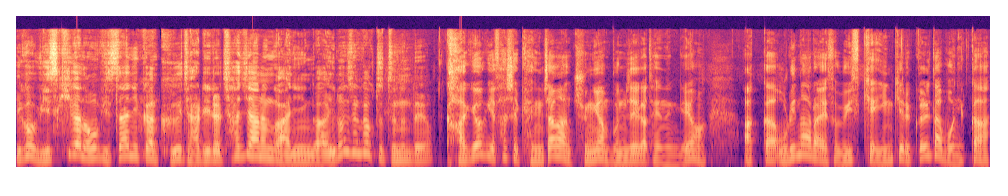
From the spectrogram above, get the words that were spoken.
이거 위스키가 너무 비싸니까 그 자리를 차지하는 거 아닌가 이런 생각도 드는데요. 가격이 사실 굉장한 중요한 문제가 되는 게요. 아까 우리나라에서 위스키의 인기를 끌다 보니까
